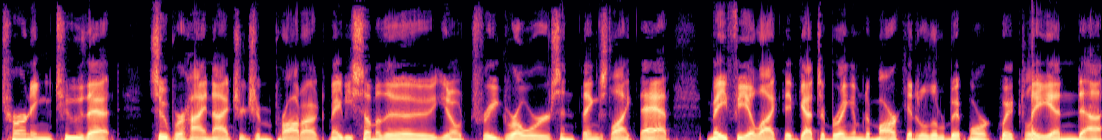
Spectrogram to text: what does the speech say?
turning to that super high nitrogen product. Maybe some of the, you know, tree growers and things like that may feel like they've got to bring them to market a little bit more quickly and uh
